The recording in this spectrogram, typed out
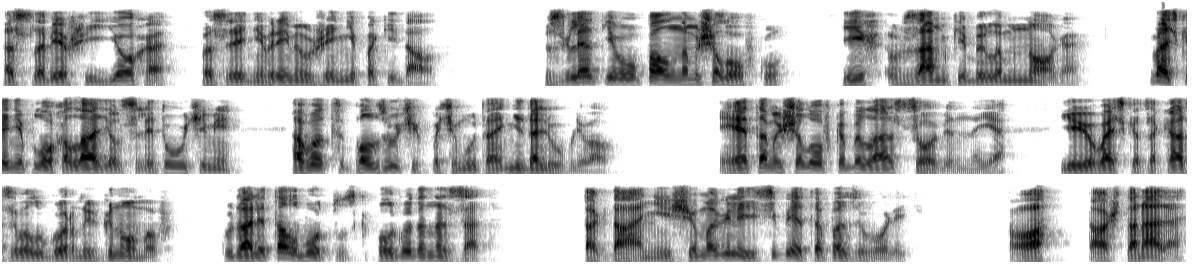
ослабевший Йоха в последнее время уже не покидал. Взгляд его упал на мышеловку, их в замке было много. Васька неплохо ладил с летучими, а вот ползучих почему-то недолюбливал. Эта мышеловка была особенная. Ее Васька заказывал у горных гномов, куда летал в отпуск полгода назад. Тогда они еще могли себе это позволить. О, то, что надо.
